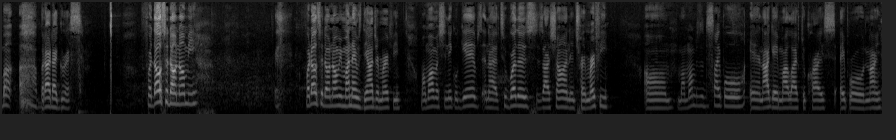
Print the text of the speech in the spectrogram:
But uh, but I digress. For those who don't know me, for those who don't know me, my name is DeAndre Murphy. My mom is Shaniqua Gibbs, and I have two brothers, Zyshawn and Trey Murphy. Um, my mom is a disciple, and I gave my life to Christ April 9th,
